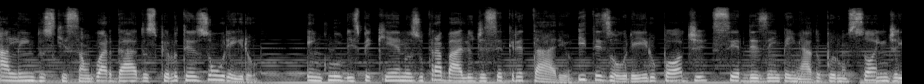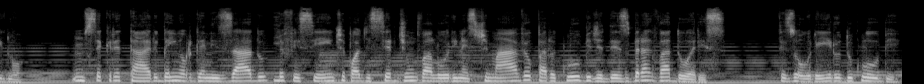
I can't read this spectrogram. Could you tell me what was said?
além dos que são guardados pelo tesoureiro. Em clubes pequenos, o trabalho de secretário e tesoureiro pode ser desempenhado por um só indivíduo. Um secretário bem organizado e eficiente pode ser de um valor inestimável para o clube de desbravadores. Tesoureiro do clube.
